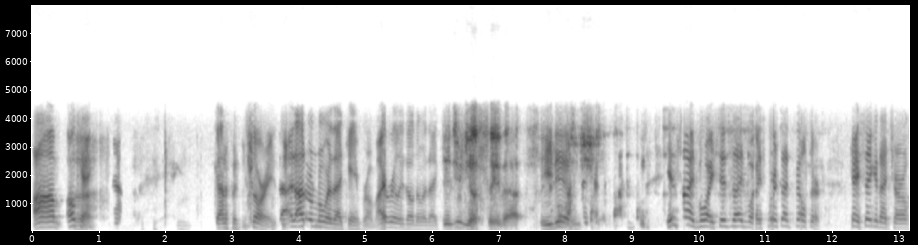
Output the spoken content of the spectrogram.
Um, okay. Ugh. Gotta. Sorry, I, I don't know where that came from. I really don't know where that came. From. Did you just say that? He did. Inside voice, inside voice. Where's that filter? Okay, say goodnight, Charles.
